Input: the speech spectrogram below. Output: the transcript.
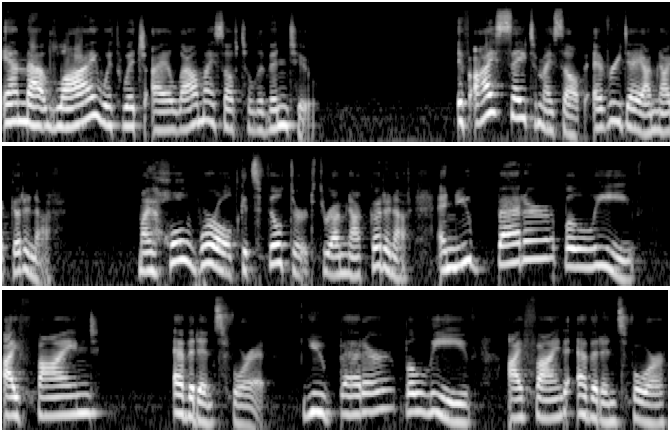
and that lie with which I allow myself to live into. If I say to myself every day, I'm not good enough, my whole world gets filtered through I'm not good enough. And you better believe I find evidence for it. You better believe I find evidence for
